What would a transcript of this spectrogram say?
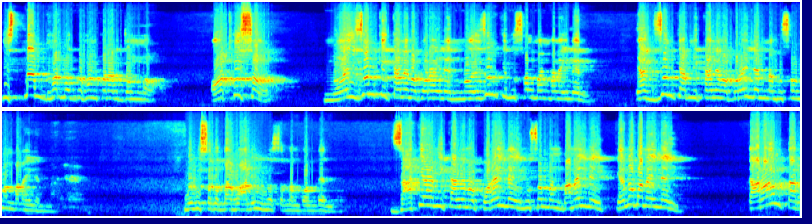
ইসলাম ধর্ম গ্রহণ করার জন্য। অথচ নয়জনকে কালেমা পড়াইলেন, নয়জনকে মুসলমান বানাইলেন, একজনকে আপনি কালেমা পড়াইলেন না, মুসলমান বানাইলেন না। নবী আলী ওয়াসাল্লাম বললেন, যাকে আমি কালেমা পড়াই নাই, মুসলমান বানাই নাই, কেন বানাই নাই? কারণ তার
